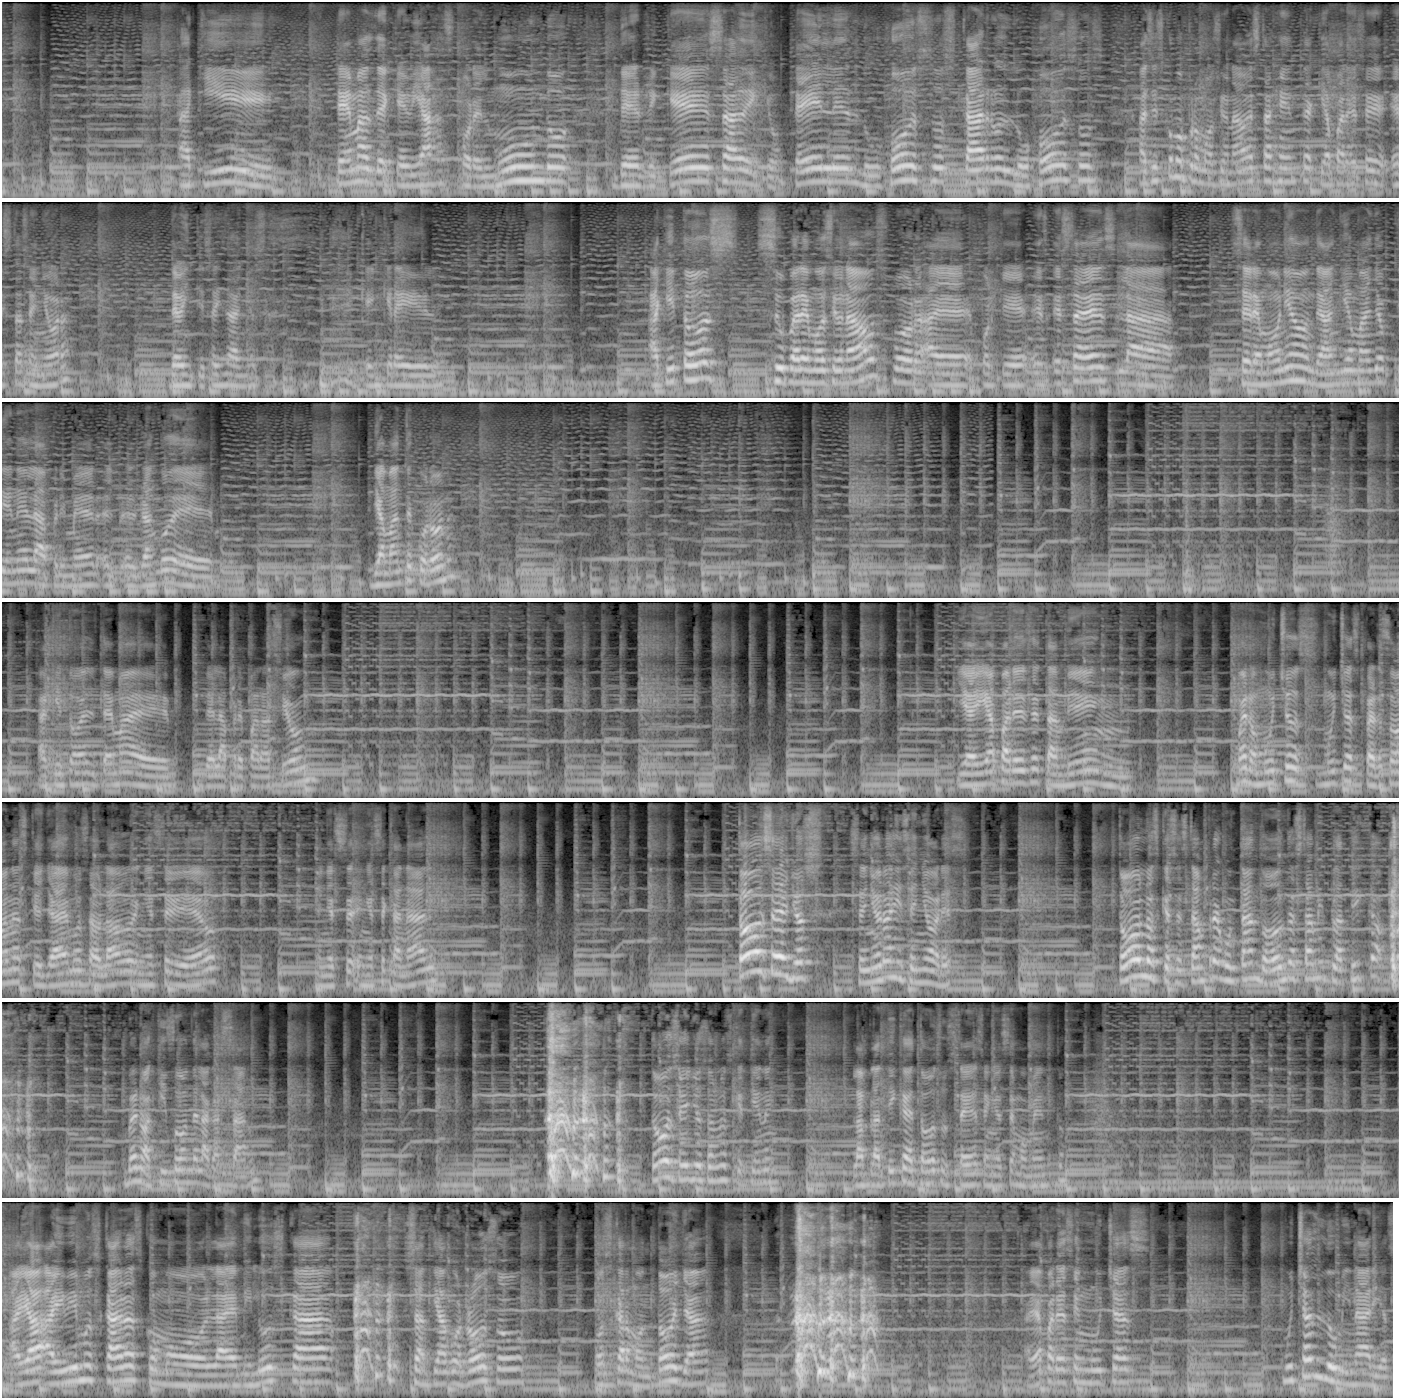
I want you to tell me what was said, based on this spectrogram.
Aquí temas de que viajas por el mundo, de riqueza, de que hoteles lujosos, carros lujosos. Así es como promocionaba esta gente. Aquí aparece esta señora de 26 años. Qué increíble. Aquí todos súper emocionados por, eh, porque esta es la ceremonia donde Angie Amaya obtiene la primer, el rango de diamante corona. Aquí todo el tema de, la preparación. Y ahí aparece también, bueno, muchos, muchas personas que ya hemos hablado en este video, en este, en este canal. Todos ellos, señoras y señores, todos los que se están preguntando dónde está mi platica, Bueno, aquí fue donde la gastaron. todos ellos son los que tienen la platica de todos ustedes en este momento. Allá, ahí vimos caras como la de Miluska, Santiago Rosso, Oscar Montoya. ahí aparecen muchas, muchas luminarias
